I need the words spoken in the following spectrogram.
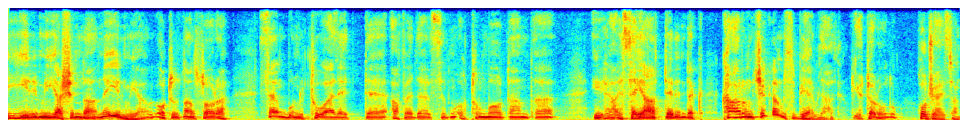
20 yaşında ne 20 ya 30'dan sonra sen bunu tuvalette affedersin oturma odanda e, seyahatlerinde kahrını çeker misin bir evladım? Yeter oğlum hocaysan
